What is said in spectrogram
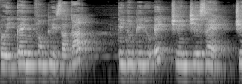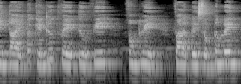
với kênh Phong thủy Gia Cát, kênh thông tin hữu ích chuyên chia sẻ, truyền tải các kiến thức về tử vi, phong thủy và đời sống tâm linh.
